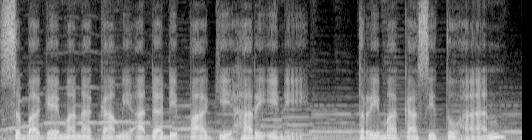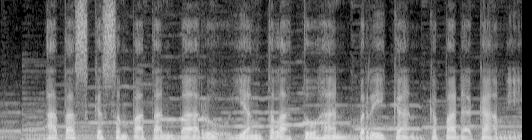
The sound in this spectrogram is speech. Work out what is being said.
sebagaimana kami ada di pagi hari ini. Terima kasih Tuhan, atas kesempatan baru yang telah Tuhan berikan kepada kami.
